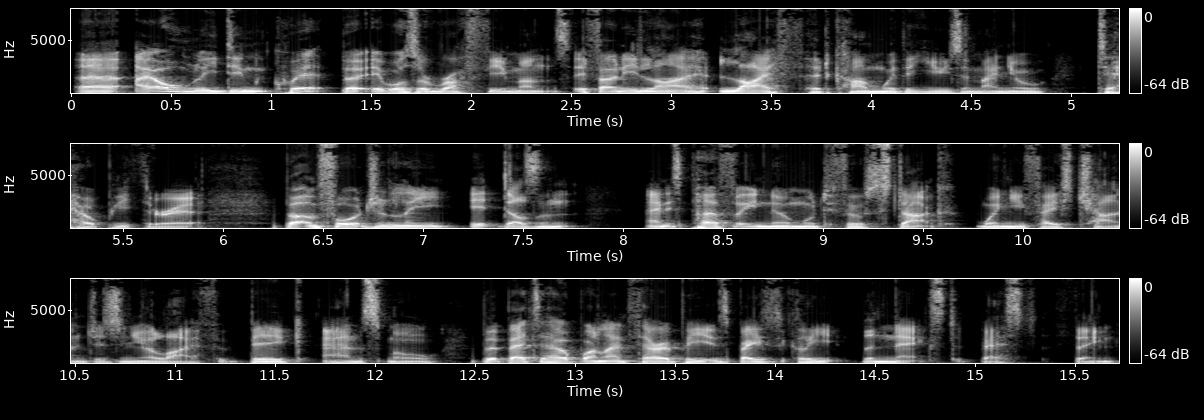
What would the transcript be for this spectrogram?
Uh, I ultimately didn't quit, but it was a rough few months. If only li- life had come with a user manual to help you through it. But unfortunately, it doesn't. And it's perfectly normal to feel stuck when you face challenges in your life, big and small. But BetterHelp Online Therapy is basically the next best thing.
